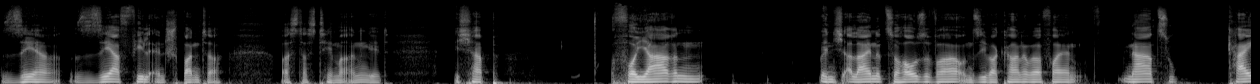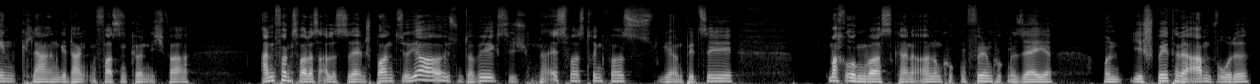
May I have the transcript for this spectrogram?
sehr, sehr viel entspannter, was das Thema angeht. Ich habe vor Jahren, wenn ich alleine zu Hause war und sie war Karneval feiern, nahezu keinen klaren Gedanken fassen können. Ich war Anfangs war das alles sehr entspannt. So, ja, ist unterwegs, ich na, ess was, trink was, gehe an den PC, mach irgendwas, keine Ahnung, guck einen Film, guck eine Serie. Und je später der Abend wurde,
